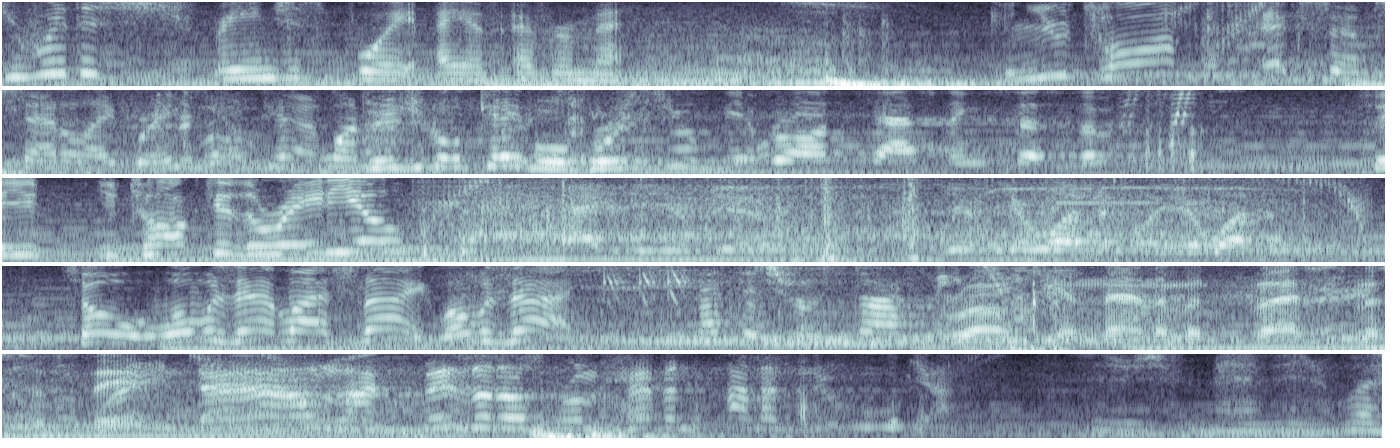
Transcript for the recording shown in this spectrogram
You are the strangest boy I have ever met. Can you talk? XM satellite radio. Digital cable brings you broadcasting system. So you, you talk through the radio? Actually, you do. You're, you're wonderful. You're wonderful. So what was that last night? What was that? Message from Starfleet. Throughout the inanimate vastness of things. down like visitors from heaven. Hallelujah. Visitors from heaven. What?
